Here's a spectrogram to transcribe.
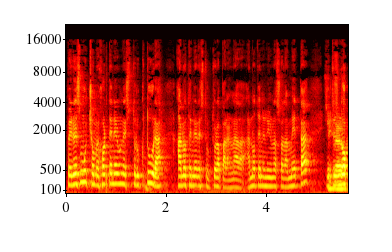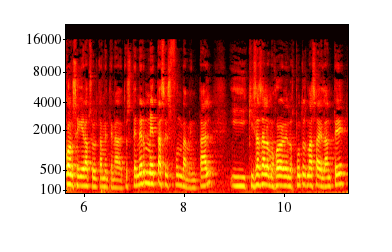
pero es mucho mejor tener una estructura a no tener estructura para nada, a no tener ni una sola meta y entonces no conseguir absolutamente nada. Entonces tener metas es fundamental y quizás a lo mejor en los puntos más adelante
